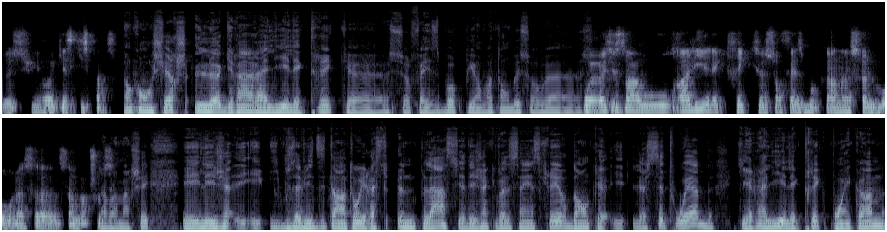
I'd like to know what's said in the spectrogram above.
de, suivre qu'est-ce qui se passe. Donc, on cherche le grand rallye électrique euh, sur Facebook, puis on va tomber sur. Euh, oui, c'est ça, ou rallye électrique sur Facebook en un seul mot, là, ça, ça marche aussi. Ça va marcher. Et les gens, vous avez dit tantôt, il reste une place, il y a des gens qui veulent s'inscrire. Donc, euh, le site web qui est rallyeélectrique.com,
